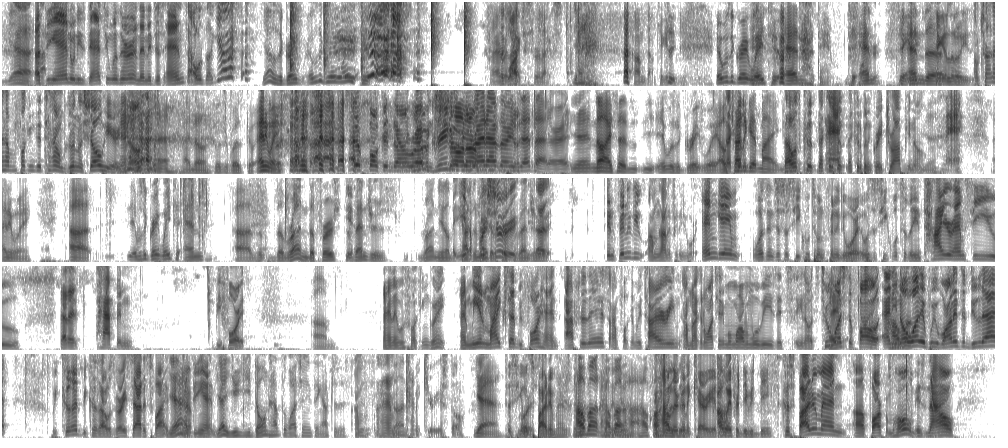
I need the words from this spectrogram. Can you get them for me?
Yeah. At I- the end when he's dancing with her and then it just ends, I was like, "Yeah." yeah, it was a great. It was a great way to. Yeah. All right, like relax, relax. Yeah. Calm down. Take it easy. It was a great way to end. God damn. to fucker. end. To Take it end. easy. Take it a Uh, little easy. I'm trying to have a fucking good time. We're doing a show here, you know? yeah, I know. Such a buzzkill. Anyway. Sit fucking down, you Robin. agreed with me right after I said that. All right. Yeah, no, I said it was a great way. I was That trying to get my. That was my- could that could have been that could have been a great drop, you know. Yeah. Nah. Anyway, uh, it was a great way to end uh, the the run, the first Yeah. Avengers run. You know, the Yeah, Captain America, the first sure. Avenger. Uh, Infinity, I'm not Infinity War. Endgame wasn't just a sequel to Infinity War. It was a sequel to the entire MCU that had happened before it, um, and it was fucking great. And me and Mike said beforehand, after this, I'm fucking retiring. I'm not gonna watch any more Marvel movies. It's you know, it's too Hey, much to follow. And you know about- what? If we wanted to do that, we could because I was very satisfied Yeah. at the end. yeah, you you don't have to watch anything after this. I'm, It's, it's I'm kind of curious though Yeah, to see what. Spider Man's. How about how about do. how, how or how they're gonna carry it I'll on. wait for DVD. Because Spider Man uh, Far From Home is now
